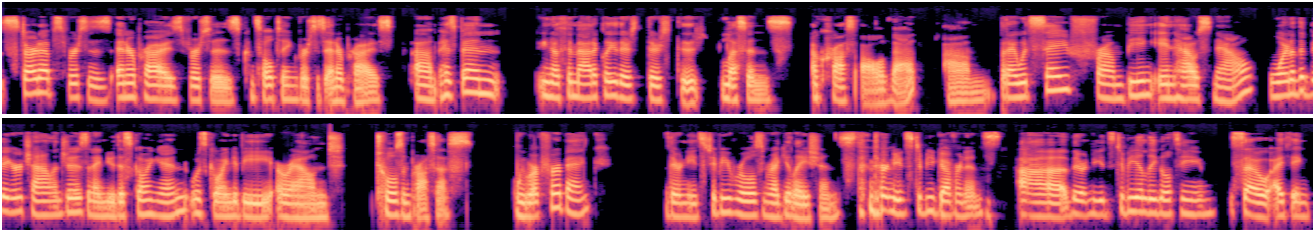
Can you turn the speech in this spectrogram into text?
startups versus enterprise versus consulting versus enterprise um, has been, you know, thematically, there's, there's the lessons across all of that. Um, but I would say from being in house now, one of the bigger challenges, and I knew this going in, was going to be around tools and process. We work for a bank. There needs to be rules and regulations. there needs to be governance. Uh, there needs to be a legal team. So I think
